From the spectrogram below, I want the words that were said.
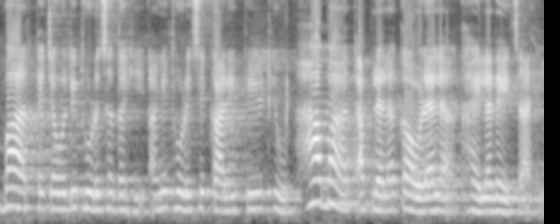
भात त्याच्यावरती थोडंसं दही आणि थोडेसे काळे तीळ ठेवून हा भात आपल्याला कावळ्याला खायला द्यायचा आहे.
